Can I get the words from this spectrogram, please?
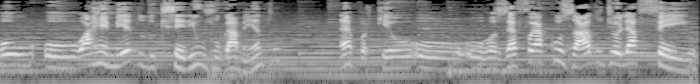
Ou, ou arremedo do que seria um julgamento, né? Porque o, o, o José foi acusado de olhar feio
